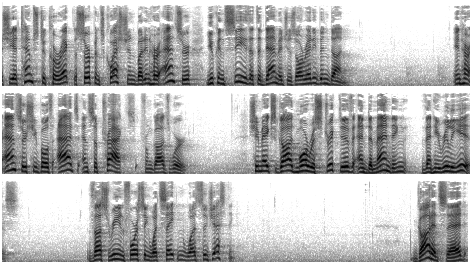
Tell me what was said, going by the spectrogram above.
she attempts to correct the serpent's question, but in her answer, you can see that the damage has already been done. In her answer, she both adds and subtracts from God's word. She makes God more restrictive and demanding than He really is, thus reinforcing what Satan was suggesting. God had said,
